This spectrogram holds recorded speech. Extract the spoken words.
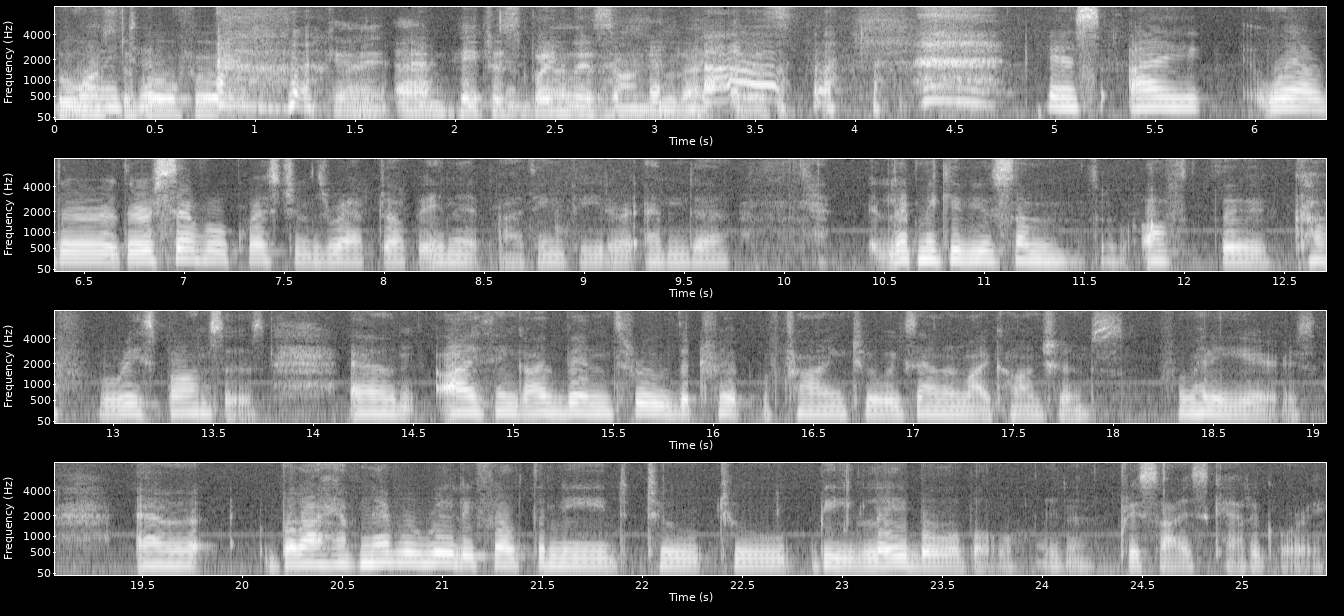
Who wants to go first? okay. I um, hate to spring this on you like this. yes, I, well, there, there are several questions wrapped up in it, I think, Peter, and uh, let me give you some sort of off-the-cuff responses. And I think I've been through the trip of trying to examine my conscience for many years. Uh, but I have never really felt the need to, to be labelable in a precise category.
